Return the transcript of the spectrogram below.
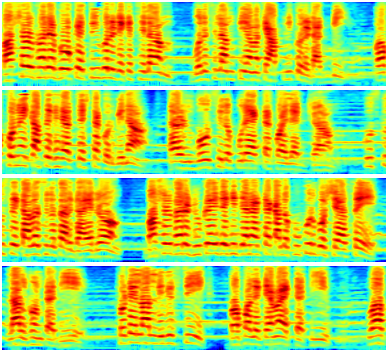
বাসর ঘরে বউকে তুই বলে ডেকেছিলাম। বলেছিলাম, তুই আমাকে আপনি করে ডাকবি। কখনোই কাছে ঘেসার চেষ্টা করবি না। কারণ বউ ছিল পুরো একটা কয়লার ড্রাম। কুসকুসে কালো ছিল তার গায়ের রং। বাসর ঘরে ঢুকেই দেখি যেন একটা কালো কুকুর বসে আছে লাল ঘণ্টা দিয়ে। ঠোঁটে লাল লিপস্টিক কপালে টেমা একটা টিপ। ওয়াক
